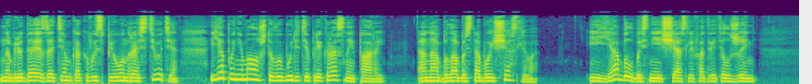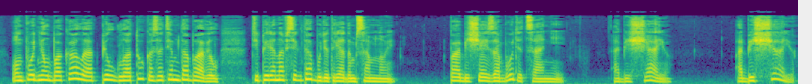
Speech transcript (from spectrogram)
Наблюдая за тем, как вы с пион растете, я понимал, что вы будете прекрасной парой. Она была бы с тобой счастлива. «И я был бы с ней счастлив», — ответил Жень. Он поднял бокал и отпил глоток, а затем добавил, «Теперь она всегда будет рядом со мной. Пообещай заботиться о ней». «Обещаю. Обещаю».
